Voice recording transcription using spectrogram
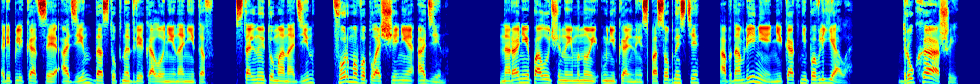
Репликация 1, доступны две колонии нанитов. Стальной туман 1, форма воплощения 1. На ранее полученные мной уникальные способности обновление никак не повлияло. Друг Хааши,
